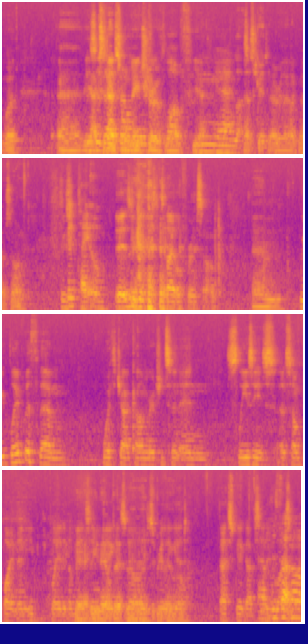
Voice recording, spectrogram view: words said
word. Uh, the Is it accidental nature of love. Yeah, Mm, Yeah. that's, that's good. I really like that song. He's- Good title. It is a good title for a song. Um, We played with um, with Jack Callum Richardson in Sleazy's at some point, and he played an yeah, he amazing nailed gig it. as well. Yeah, he it's did really really good. well. Best gig I've seen. Uh, him was last that not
